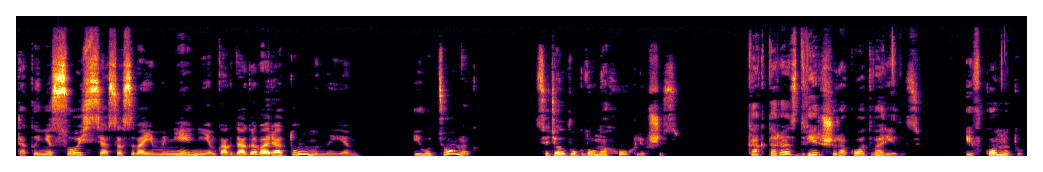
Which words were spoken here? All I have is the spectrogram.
«Так и не сойся со своим мнением, когда говорят умные». И утенок сидел в углу, нахохлившись. Как-то раз дверь широко отворилась, и в комнату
